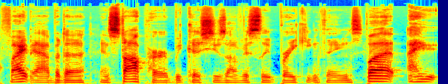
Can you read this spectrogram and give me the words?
fight Abida and stop her because she's obviously breaking things but I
